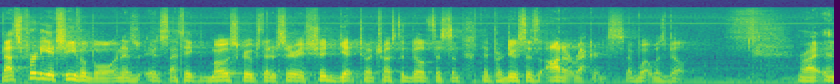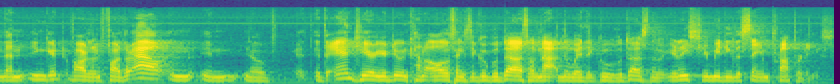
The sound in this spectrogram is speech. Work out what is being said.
That's pretty achievable, and it's, it's, I think most groups that are serious should get to a trusted build system that produces audit records of what was built. Right, and then you can get farther and farther out, and, and you know, at, at, the end here, you're doing kind of all the things that Google does, well, not in the way that Google does them. At least you're meeting the same properties.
